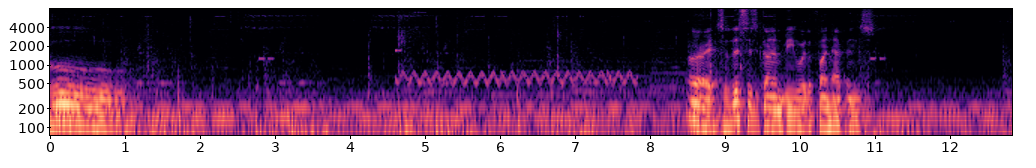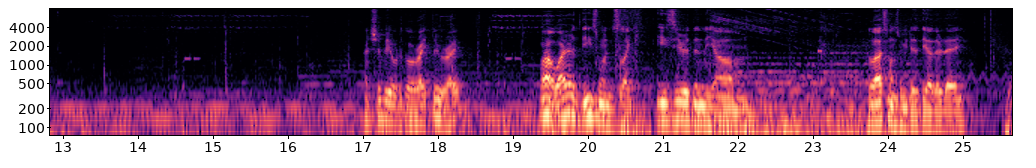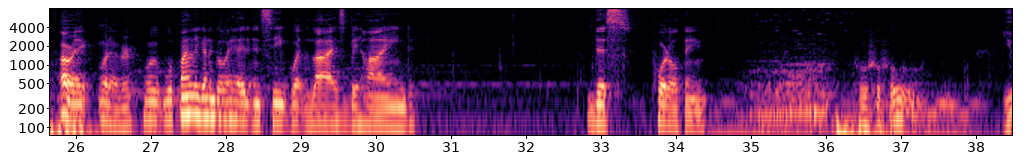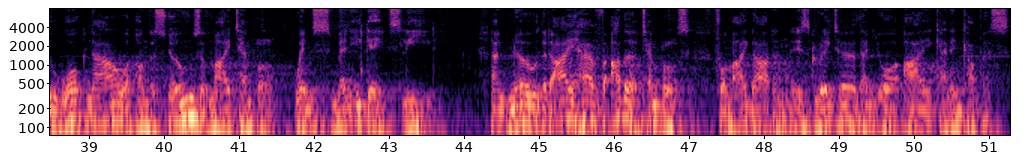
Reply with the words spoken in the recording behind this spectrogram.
Ooh. Alright, so this is gonna be where the fun happens. I should be able to go right through, right? Wow, why are these ones like easier than the um the last ones we did the other day? Alright, whatever. We're, we're finally gonna go ahead and see what lies behind this portal thing. Hoo hoo hoo. You walk now upon the stones of my temple, whence many gates lead. And know that I have other temples, for my garden is greater than your eye can encompass.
